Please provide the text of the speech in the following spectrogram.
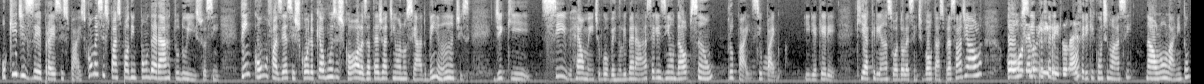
o que dizer para esses pais? Como esses pais podem ponderar tudo isso? assim? Tem como fazer essa escolha? Porque algumas escolas até já tinham anunciado bem antes de que se realmente o governo liberasse, eles iam dar opção para o pai, se o pai iria querer que a criança ou adolescente voltasse para a sala de aula, ou se ia preferir, híbrido, né? preferir que continuasse na aula online. Então,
